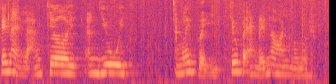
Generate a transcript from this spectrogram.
Cái này là ăn chơi ăn vui ăn lấy vị. Chứ bạn phải ăn để no mọi người.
